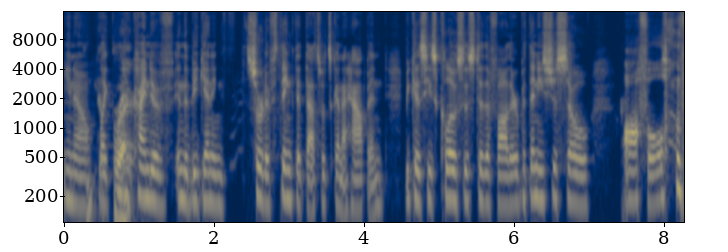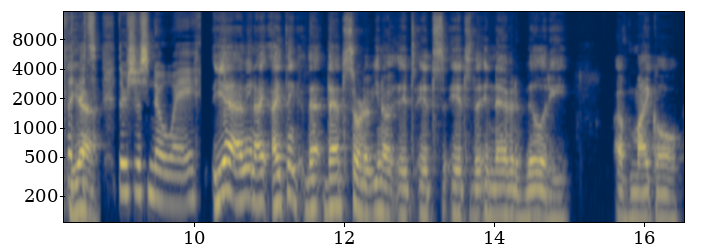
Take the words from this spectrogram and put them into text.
you know, like right. you kind of in the beginning sort of think that that's what's going to happen because he's closest to the father, but then he's just so awful. yeah, there's just no way. Yeah, I mean, I I think that that's sort of you know it's it's it's the inevitability of Michael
